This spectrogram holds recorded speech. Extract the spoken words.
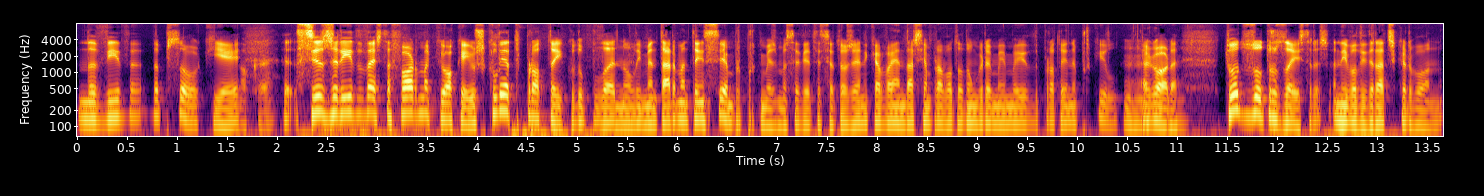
na vida da pessoa, que é Ok. uh, ser gerido desta forma que, ok, o esqueleto proteico do plano alimentar mantém-se sempre, porque mesmo essa dieta cetogénica vai andar sempre à volta de um grama e meio de proteína por quilo. Uhum. Agora, todos os outros extras, a nível de hidratos de carbono,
